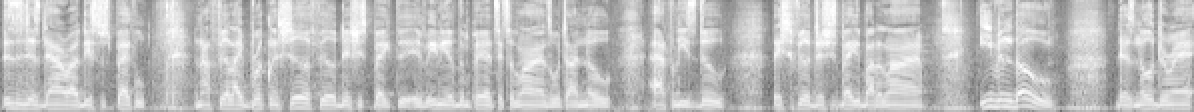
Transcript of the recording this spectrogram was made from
This is just downright disrespectful. And I feel like Brooklyn should feel disrespected if any of them pay attention to lines, which I know athletes do. They should feel disrespected by the line. Even though there's no Durant,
